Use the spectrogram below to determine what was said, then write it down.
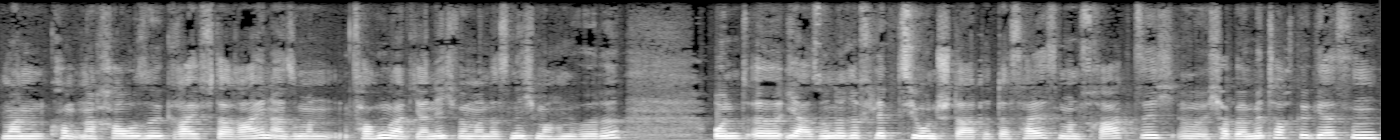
Man kommt nach Hause, greift da rein, also man verhungert ja nicht, wenn man das nicht machen würde. Und äh, ja, so eine Reflexion startet. Das heißt, man fragt sich, äh, ich habe ja Mittag gegessen,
